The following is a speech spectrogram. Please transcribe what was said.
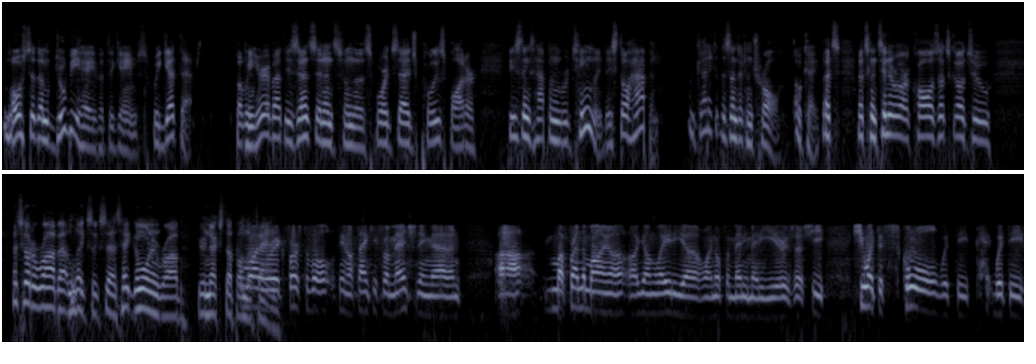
most of them do behave at the games. We get that. But when you hear about these incidents from the Sports Edge police blotter, these things happen routinely. They still happen. We got to get this under control. Okay, let's let's continue our calls. Let's go to let's go to Rob out in Lake Success. Hey, good morning, Rob. You're next up on good the morning, fan. Rick. First of all, you know, thank you for mentioning that. And uh, my friend of mine, a, a young lady uh, who I know for many many years, uh, she she went to school with the with the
